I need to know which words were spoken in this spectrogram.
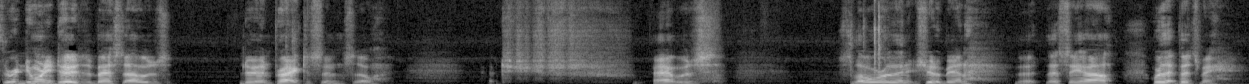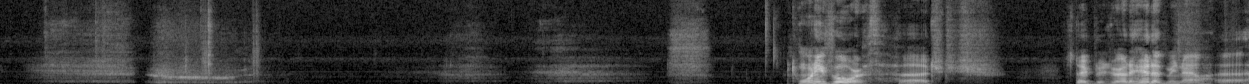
322 is the best I was doing practicing, so that was slower than it should have been. But let's see how where that puts me. Twenty fourth. Uh, Stapler's right ahead of me now. Uh,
